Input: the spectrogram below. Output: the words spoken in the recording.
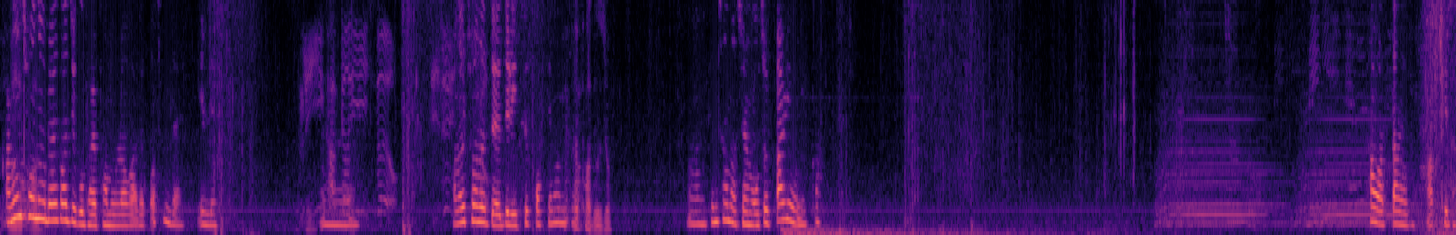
가는천으로 해가지고 발판 올라가야 될 것 같은데 1, 2 링이 음. 이제 가늘천에도 애들이 있을 것 같긴 한데 페파 늦어. 어, 괜찮아 쟤는 어차피 빨리 오니까 다 왔다 여보 앞이다.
